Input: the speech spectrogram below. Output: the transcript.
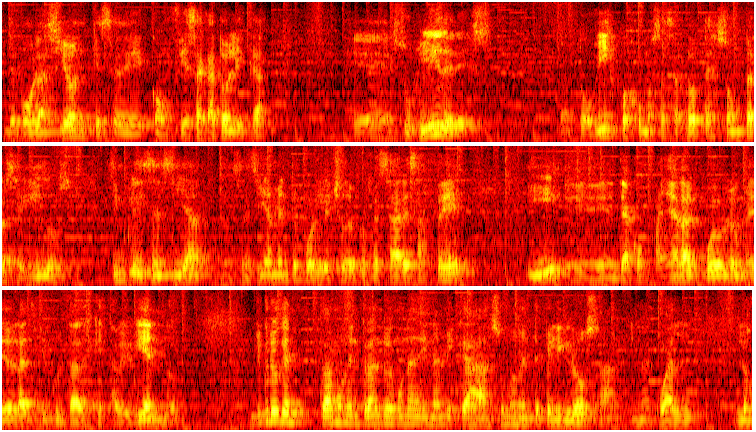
de población que se confiesa católica, eh, sus líderes, tanto obispos como sacerdotes, son perseguidos simple y sencilla, sencillamente por el hecho de profesar esa fe y eh, de acompañar al pueblo en medio de las dificultades que está viviendo. Yo creo que estamos entrando en una dinámica sumamente peligrosa en la cual los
